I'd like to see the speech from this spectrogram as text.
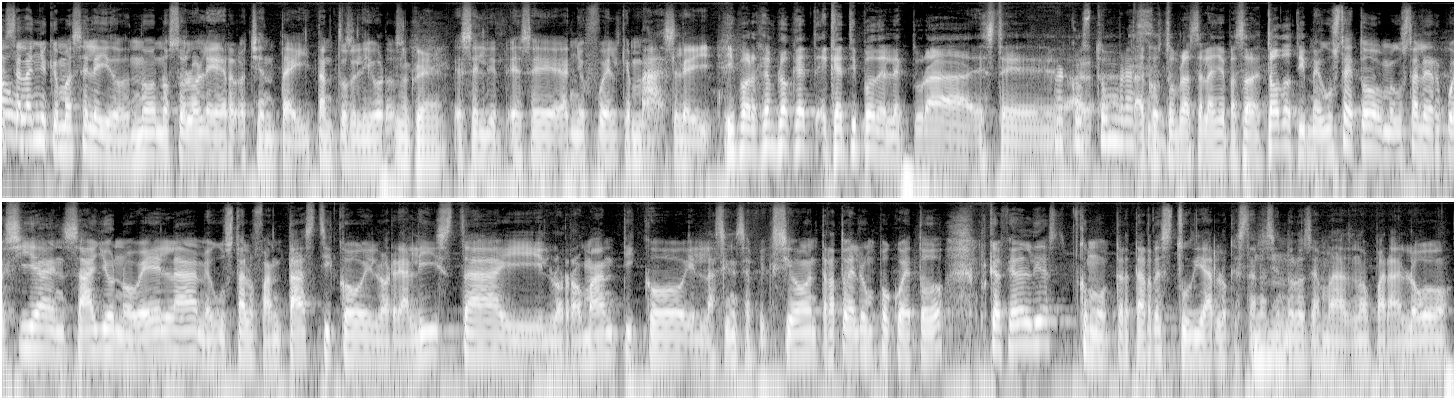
es, es el año que más he leído. No, no solo leer 80 y tantos libros. Ok. Es el- ese año fue el que más leí. Y por ejemplo, ¿qué, qué tipo de lectura este, Acostumbras. a- acostumbraste el año pasado? De todo tipo. Me gusta de todo, me gusta leer poesía, ensayo, novela, me gusta lo fantástico y lo realista y lo romántico y la ciencia ficción. Trato de leer un poco de todo, porque al final del día es como tratar de estudiar lo que están haciendo los demás, ¿no? Para luego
